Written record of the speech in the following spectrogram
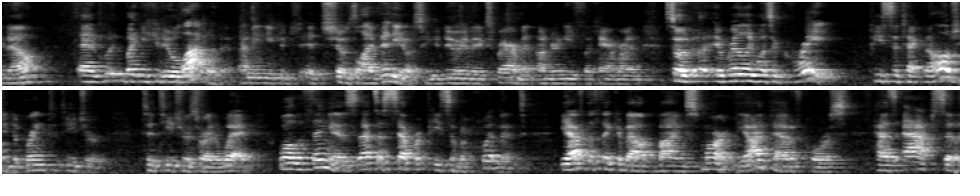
you know? And, but, but you can do a lot with it. I mean, you could, it shows live video, so you can do an experiment underneath the camera. And so uh, it really was a great piece of technology to bring to teacher, to teachers right away. Well, the thing is, that's a separate piece of equipment. You have to think about buying smart. The iPad, of course, has apps that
